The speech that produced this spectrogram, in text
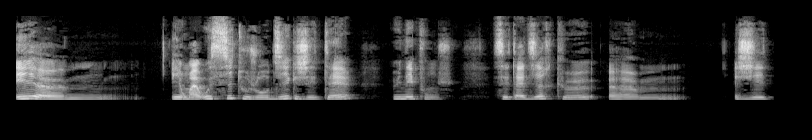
et et on m'a aussi toujours dit que j'étais une éponge. C'est-à-dire que j'ai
